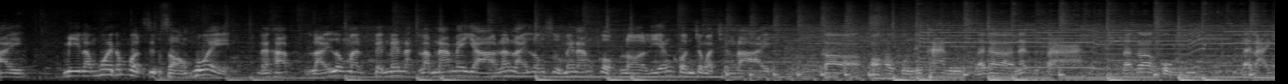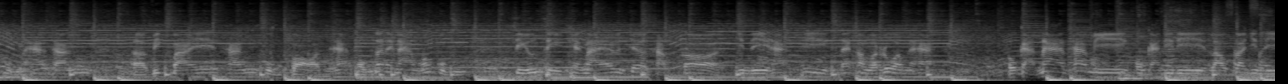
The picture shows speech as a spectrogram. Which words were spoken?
าย มีลำห้วยทั้งหมด 12 ห้วยนะครับ ไหลลงมาเป็นแม่น้ำลำน้ำแม่ยาว แล้วไหลลงสู่แม่น้ำกกหล่อเลี้ยงคนจังหวัดเชียงราย ก็ขอขอบคุณทุกท่าน แล้วก็นักศึกษา แล้วก็กลุ่มหลาย ๆ กลุ่มนะฮะทั้งบิ๊กไบค์ทั้งกลุ่มฟอร์ดนะฮะผมก็ในนามของกลุ่มสีสีเชียงรายแอดเวนเจอร์ครับก็ยินดีฮะที่ได้เข้ามาร่วมนะฮะ โอกาสหน้าถ้ามีโครงการดีๆ เราก็ยินดี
